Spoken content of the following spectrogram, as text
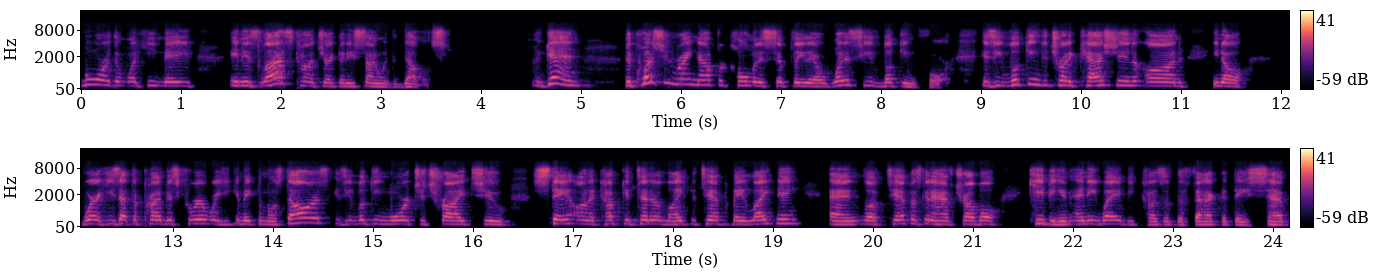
more than what he made in his last contract that he signed with the Devils. Again, the question right now for Coleman is simply there: what is he looking for? Is he looking to try to cash in on, you know, where he's at the prime of his career, where he can make the most dollars? Is he looking more to try to stay on a cup contender like the Tampa Bay Lightning? And look, Tampa's going to have trouble keeping him anyway because of the fact that they have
